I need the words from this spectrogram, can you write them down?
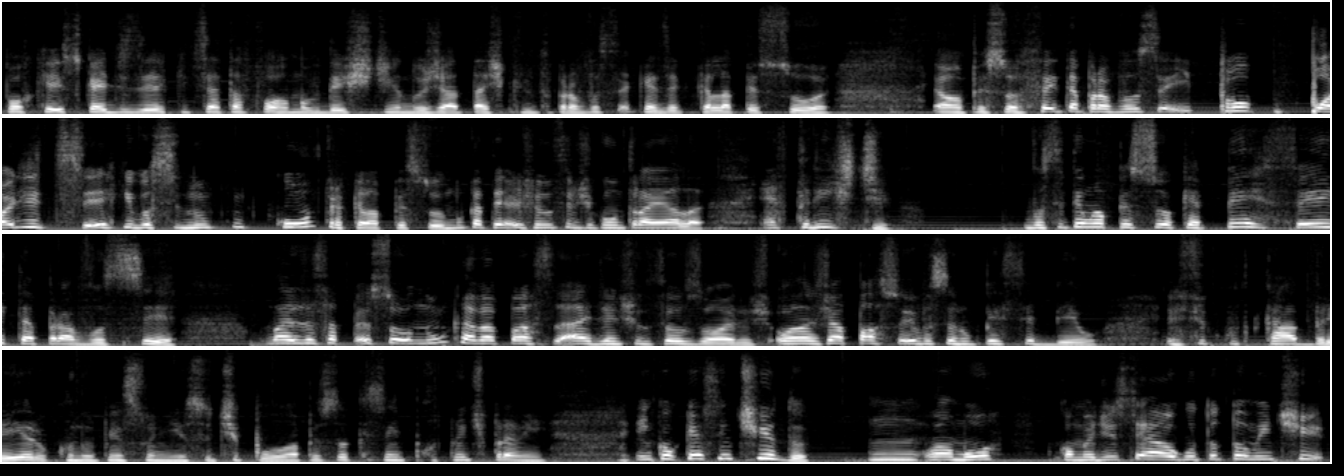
porque isso quer dizer que de certa forma o destino já está escrito para você, quer dizer que aquela pessoa é uma pessoa feita para você e pode ser que você nunca encontre aquela pessoa, nunca tenha a chance de encontrar ela. É triste. Você tem uma pessoa que é perfeita para você, mas essa pessoa nunca vai passar diante dos seus olhos, ou ela já passou e você não percebeu. Eu fico cabreiro quando eu penso nisso, tipo, uma pessoa que isso é importante para mim. Em qualquer sentido, um, o amor, como eu disse, é algo totalmente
